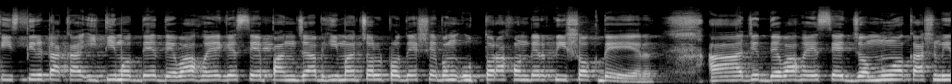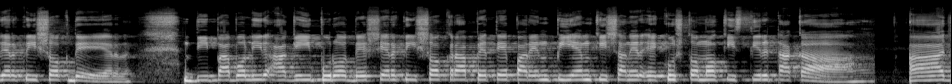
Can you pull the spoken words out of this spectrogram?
কিস্তির টাকা ইতিমধ্যে দেওয়া হয়ে গেছে পাঞ্জাব, হিমাচল প্রদেশ এবং উত্তরাখণ্ডের কৃষকদের। আজ দেওয়া হয়েছে জম্মু ও কাশ্মীরের কৃষকদের। দীপাবলির আগেই পুরো দেশের কৃষকরা পেতে পারেন পিএম কিষানের একুশতম কিস্তির টাকা। আজ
